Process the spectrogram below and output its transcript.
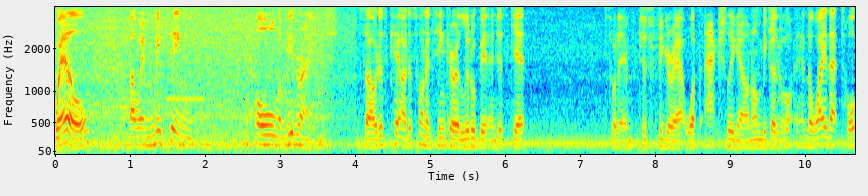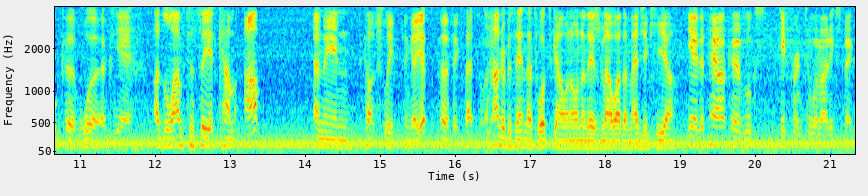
Well, but we're missing all the mid-range. So I just I just want to tinker a little bit and just get sort of just figure out what's actually going on because Sure. the way that torque curve works, Yeah. I'd love to see it come up and then of slip and go, yep, perfect. That's 100%. That's what's going on, and there's no other magic here. Yeah, the power curve looks different to what I'd expect.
